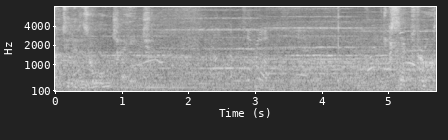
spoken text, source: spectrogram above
until it has all changed. Except for a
